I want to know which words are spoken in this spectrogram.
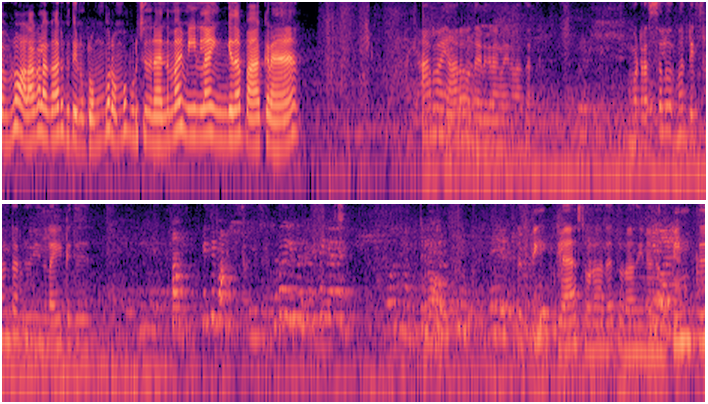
எவ்வளோ அழகழகாக இருக்குது. எனக்கு ரொம்ப ரொம்ப பிடிச்சது. நான் இந்த மாதிரி மீன்லாம் இங்கே தான் பார்க்குறேன். யாரா யாரோ வந்து எடுக்கிறாங்களே பார்த்தா உங்கள் ட்ரெஸ் எல்லாம் ஒரு மாதிரி டிஃப்ரெண்ட்டாக இருக்குது. இந்த லைட்டுக்கு பிங்க் கிளாஸ் தொடாத தொடாதீங்க பிங்க்கு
